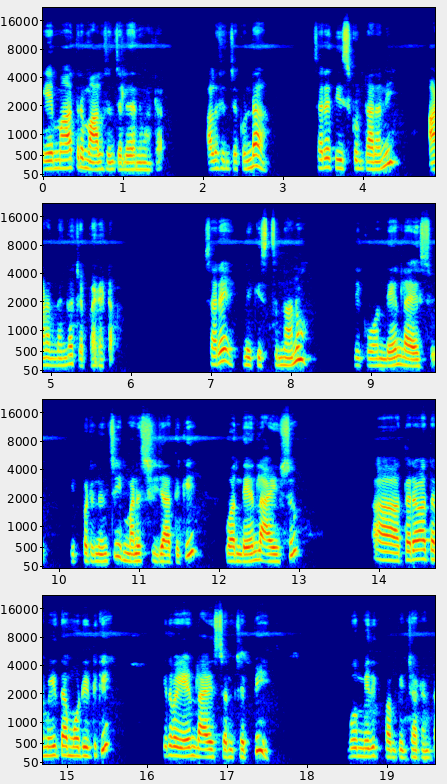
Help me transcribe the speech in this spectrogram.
ఏమాత్రం ఆలోచించలేదనమాట ఆలోచించకుండా సరే తీసుకుంటానని ఆనందంగా చెప్పాడట. సరే నీకు ఇస్తున్నాను నీకు వందేండ్ల ఆయుష్ ఇప్పటి నుంచి మనిషి జాతికి వందేండ్ల ఆయుష్ తర్వాత మిగతా మూడింటికి ఇరవై ఏండ్ల ఆయుష్ అని చెప్పి భూమి మీదకి పంపించాడంట.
